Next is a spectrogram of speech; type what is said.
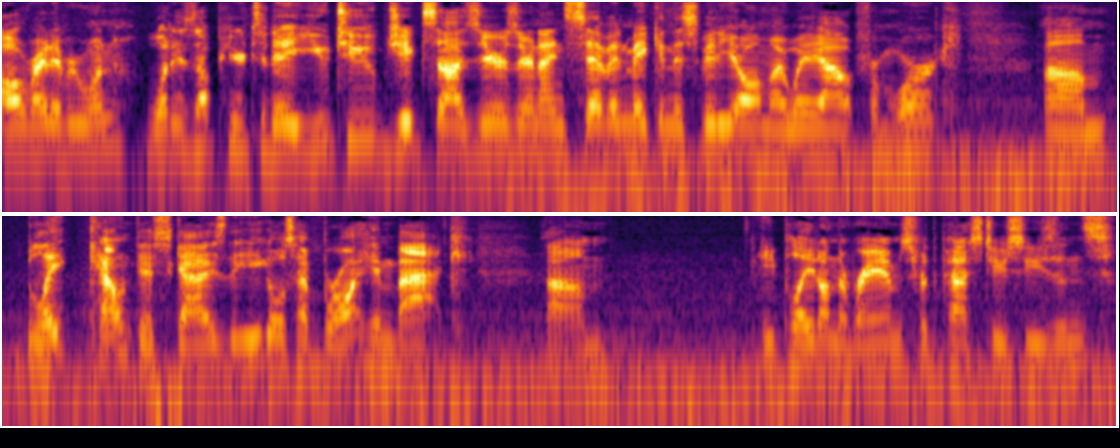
All right, everyone, what is up here today? YouTube, Jigsaw0097, making this video on my way out from work. Um, Blake Countess, guys, the Eagles have brought him back. Um, he played on the Rams for the past two seasons.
